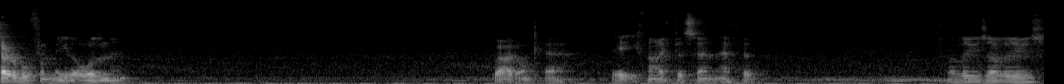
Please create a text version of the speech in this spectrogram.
Terrible from me though, wasn't it? But I don't care. Eighty-five percent effort. If I lose, I lose.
